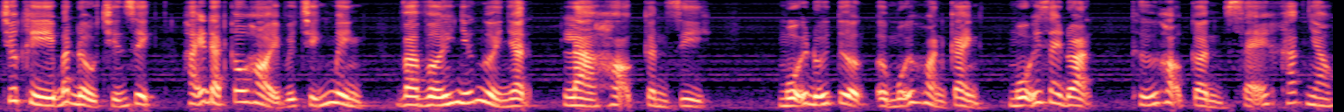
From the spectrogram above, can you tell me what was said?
trước khi bắt đầu chiến dịch, hãy đặt câu hỏi với chính mình và với những người nhận là họ cần gì. Mỗi đối tượng ở mỗi hoàn cảnh, mỗi giai đoạn, thứ họ cần sẽ khác nhau.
